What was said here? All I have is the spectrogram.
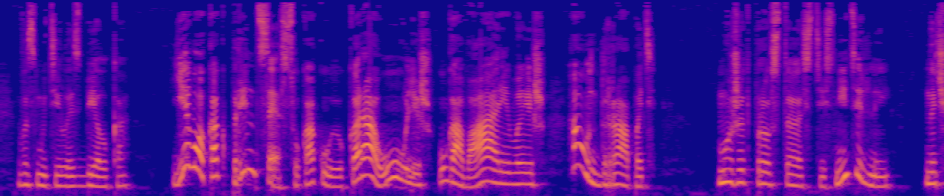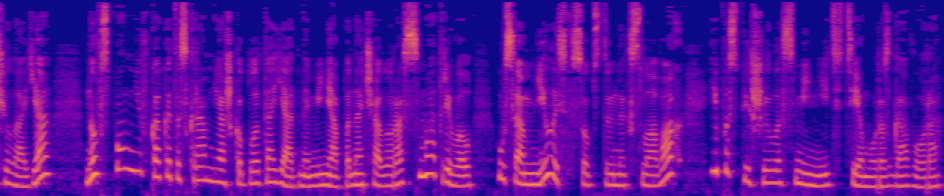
— возмутилась Белка. «Его как принцессу какую караулишь, уговариваешь, а он драпать. Может, просто стеснительный?» Начала я, но, вспомнив, как эта скромняшка плотоядно меня поначалу рассматривал, усомнилась в собственных словах и поспешила сменить тему разговора.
